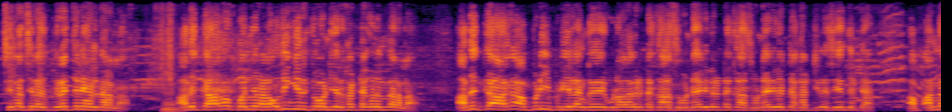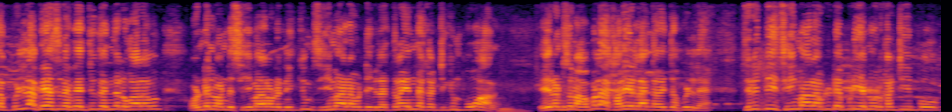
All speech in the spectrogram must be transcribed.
சில சில பிரச்சனைகள் வரலாம். அதுக்காக கொஞ்ச நாள் ஒதுங்கி இருக்க வேண்டிய ஒரு கட்டங்களும் வரலாம். அதுக்காக அப்படி இப்படி எல்லாம் கேட்கக்கூடாது அவர்கிட்ட காசு பண்ணார் இவர்கிட்ட காசு பண்ணார் இவர்கிட்ட கட்சியில சேர்ந்துட்டார். அப்ப அந்த பிள்ளை பேசுற பேச்சுக்கு எந்த காலமும் ஒன்றில் ஒன்று சீமானோட நிற்கும் சீமானை விட்டு விலத்தினா எந்த கட்சிக்கும் போகாது. ஏன்னு சொன்னா அவ்வளவு கதையெல்லாம் கதைச்ச பிள்ளை திருப்பி சீமானை விட்டுட்டு எப்படி என்ன ஒரு கட்சிக்கு போகும்.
